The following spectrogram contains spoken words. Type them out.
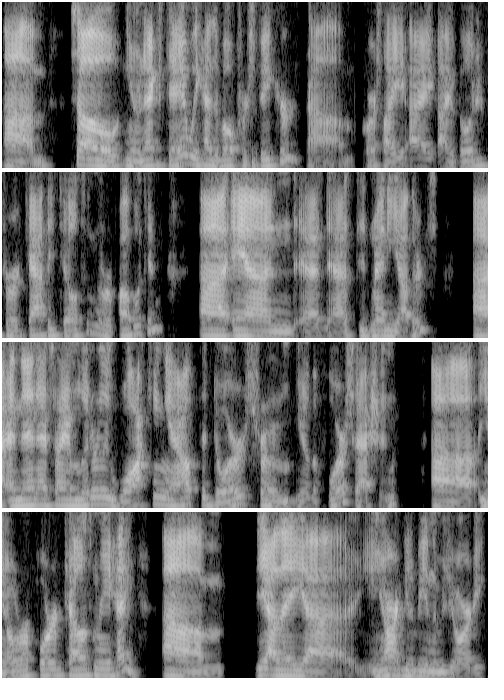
Um, so you know next day we had the vote for speaker. Um, of course I, I, I voted for cathy tilton the republican uh, and and as did many others uh, and then as I am literally walking out the doors from you know the floor session, uh, you know, a reporter tells me, "Hey, um, yeah, they uh, you aren't going to be in the majority.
